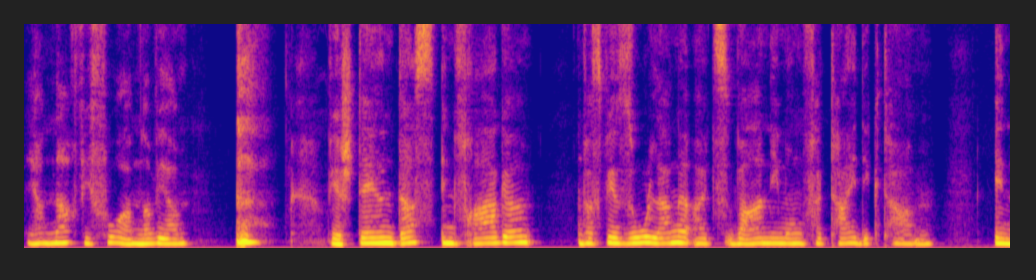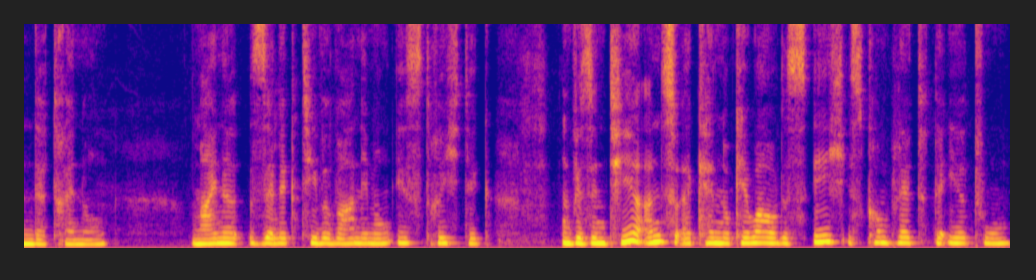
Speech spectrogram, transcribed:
Ja, nach wie vor. Ne, wir, wir stellen das in Frage, was wir so lange als Wahrnehmung verteidigt haben in der Trennung. Meine selektive Wahrnehmung ist richtig. Und wir sind hier anzuerkennen, okay, wow, das Ich ist komplett der Irrtum.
